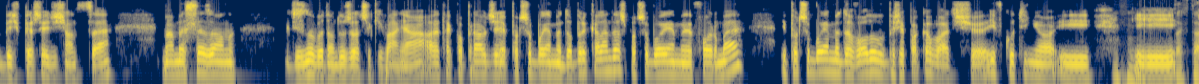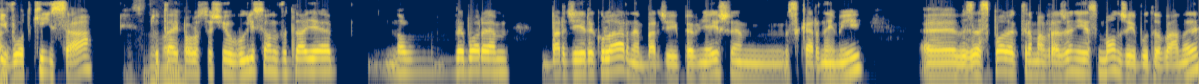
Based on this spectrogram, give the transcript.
być w pierwszej dziesiątce. Mamy sezon, gdzie znów będą duże oczekiwania, ale tak po prawdzie potrzebujemy dobry kalendarz, potrzebujemy formę i potrzebujemy dowodów, by się pakować i w Coutinho i, mhm, i, tak, tak. i w Watkinsa. Tutaj po prostu się Wilson wydaje no, wyborem bardziej regularnym, bardziej pewniejszym, z karnymi, E, w zespole, który mam wrażenie jest mądrzej budowany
